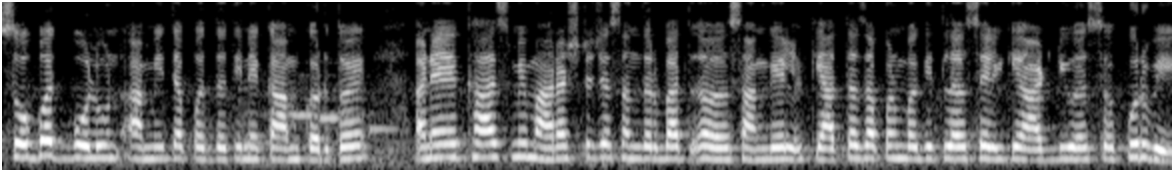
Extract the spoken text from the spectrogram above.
सोबत बोलून आम्ही त्या पद्धतीने काम करतो आहे आणि खास मी महाराष्ट्राच्या संदर्भात सांगेल की आत्ताच आपण बघितलं असेल की आठ दिवस पूर्वी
